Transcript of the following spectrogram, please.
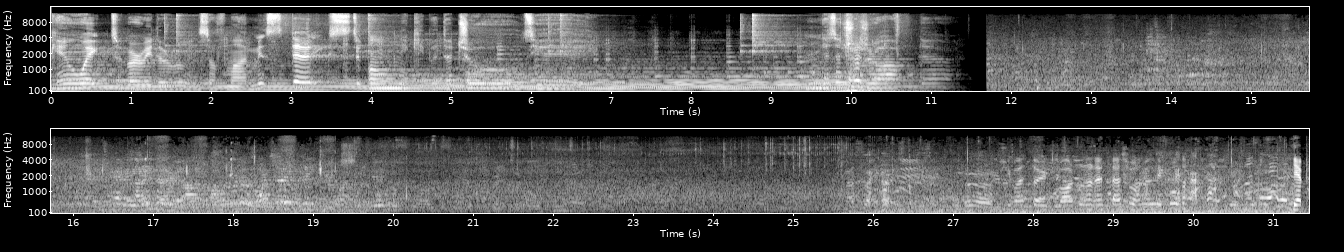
Can't wait to bury the ruins of my mistakes To only keep it the truth, yeah. There's a treasure out there toi valkoinen näyttää Suomen lipulta. Jep.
